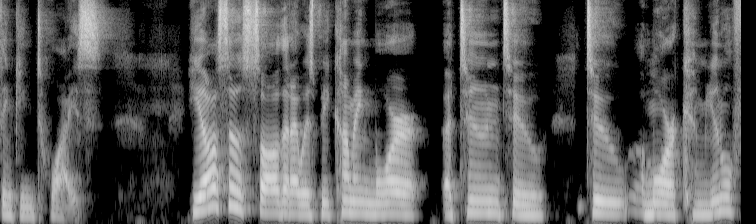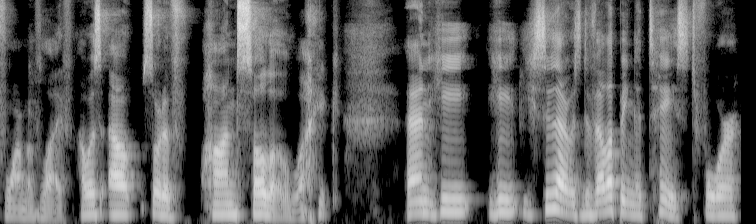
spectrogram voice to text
thinking twice. He also saw that I was becoming more attuned to, to a more communal form of life. I was out sort of Han Solo like. And he, he, he saw that I was developing a taste for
